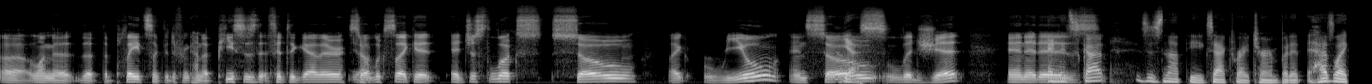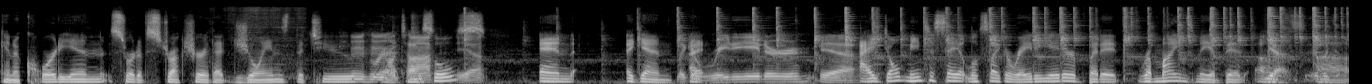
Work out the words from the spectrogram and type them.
uh, along the, the the plates, like the different kind of pieces that fit together. So it looks like it it just looks so like real and so Yes. legit. and it is and it's got this is not the exact right term, but it has like an accordion sort of structure that joins the 2 Mhm, on top, missiles. yeah. And again, like I- a radiator. Yeah. I don't mean to say it looks like a radiator, but it reminds me a bit of Yes, it uh,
